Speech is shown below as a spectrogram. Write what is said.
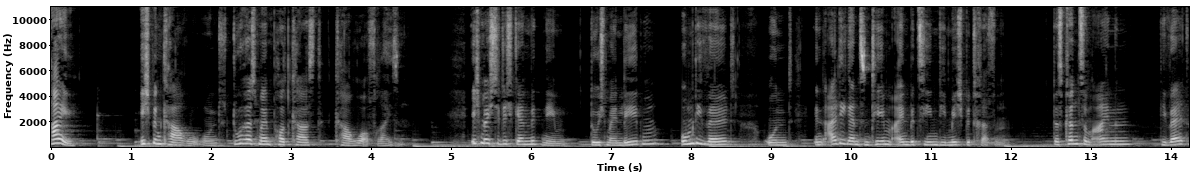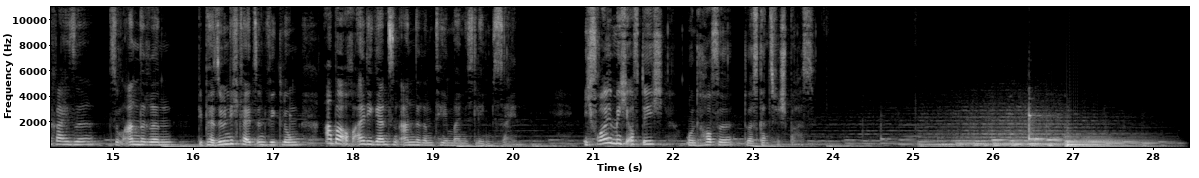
Hi, ich bin Caro und du hörst meinen Podcast Caro auf Reisen. Ich möchte dich gern mitnehmen durch mein Leben, um die Welt und in all die ganzen Themen einbeziehen, die mich betreffen. Das können zum einen die Weltreise, zum anderen die Persönlichkeitsentwicklung, aber auch all die ganzen anderen Themen meines Lebens sein. Ich freue mich auf dich und hoffe, du hast ganz viel Spaß.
